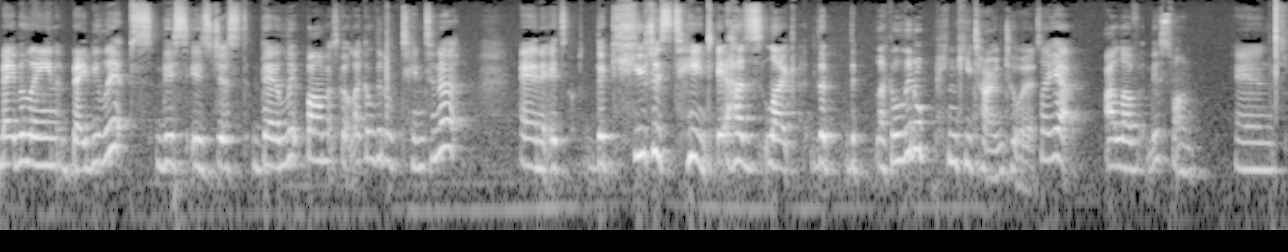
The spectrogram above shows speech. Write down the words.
Maybelline Baby Lips. This is just their lip balm. It's got like a little tint in it and it's the cutest tint. It has like the, the like a little pinky tone to it. So yeah, I love this one and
